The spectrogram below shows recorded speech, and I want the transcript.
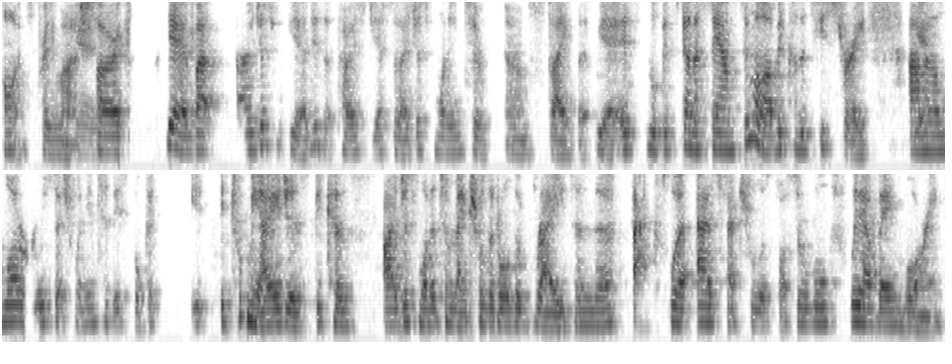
times, pretty much. Yeah. So yeah, Yeah. but I just yeah, I did the post yesterday, just wanting to um, state that yeah, it's look, it's going to sound similar because it's history, um, Yeah. and a lot of research went into this book. It, it it took me ages because I just wanted to make sure that all the raids and the facts were as factual as possible without being boring.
